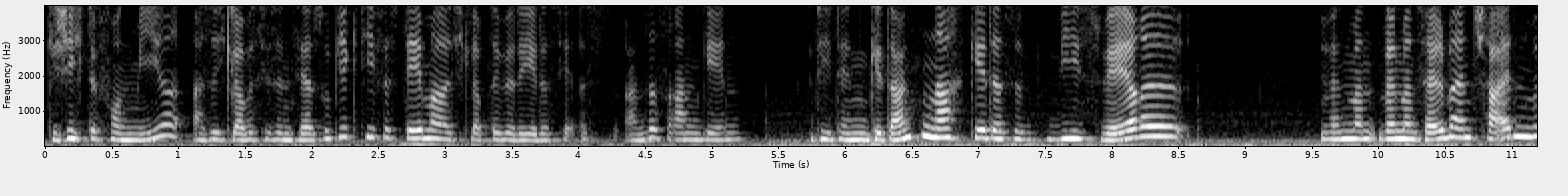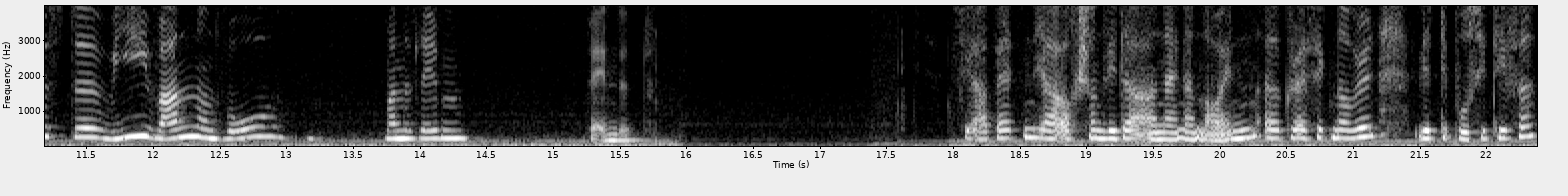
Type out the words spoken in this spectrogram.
Geschichte von mir. Also ich glaube, es ist ein sehr subjektives Thema. Ich glaube, da würde jeder sehr anders rangehen, die den Gedanken nachgeht, also wie es wäre, wenn man, wenn man selber entscheiden müsste, wie, wann und wo man das Leben beendet. Sie arbeiten ja auch schon wieder an einer neuen äh, Graphic Novel. Wird die positiver?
